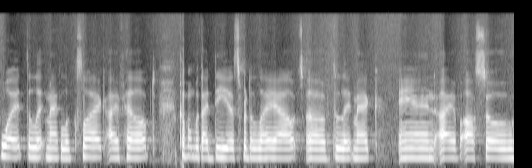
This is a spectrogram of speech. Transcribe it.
what the Lit Mag looks like. I've helped come up with ideas for the layout of the Lit Mag, and I've also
